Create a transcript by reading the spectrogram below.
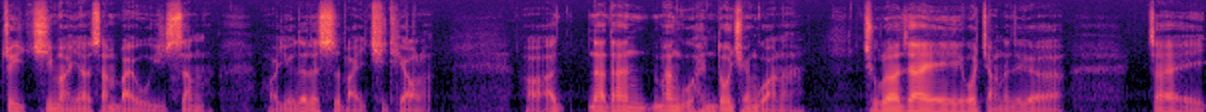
最起码要三百五以上啊，有的都四百起跳了。啊。那当然，曼谷很多拳馆啦，除了在我讲的这个在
